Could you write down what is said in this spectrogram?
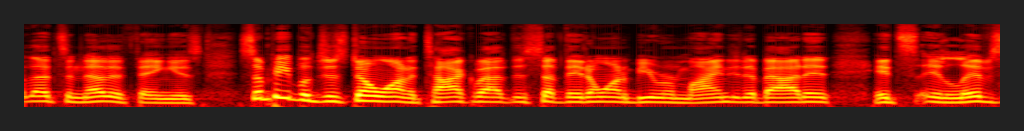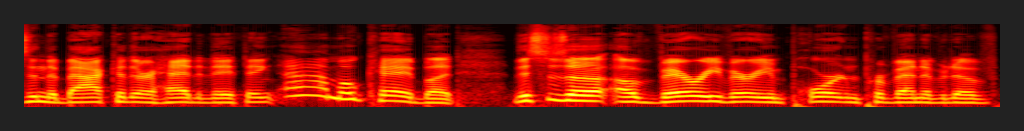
that's another thing is some people just don't want to talk about this stuff. They don't want to be reminded about it. It's it lives in the back of their head, and they think, ah, I'm okay. But this is a, a very very important preventative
